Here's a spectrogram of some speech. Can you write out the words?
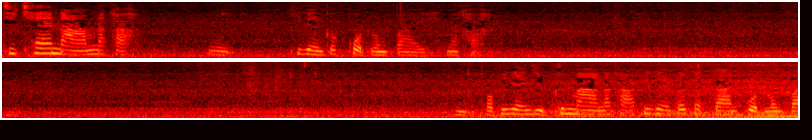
ที่แช่น้ำนะคะนี่พี่เดือนก็กดลงไปนะคะพอพี่เดือนหยิบขึ้นมานะคะ พี่เดือนก็จัดการกดลงไป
